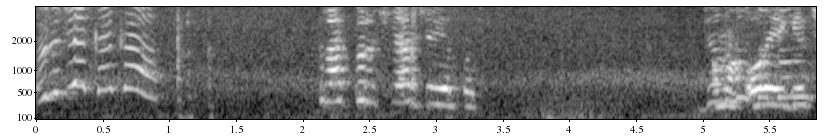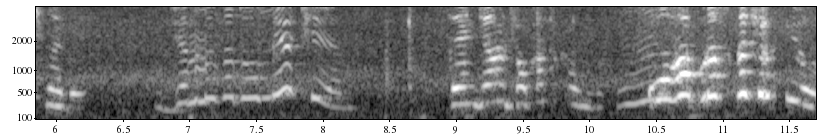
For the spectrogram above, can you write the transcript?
Öleceksin kanka. Traktör için her şeyi yapar. Ama Canımızda oraya dol- geçmedi. Canımızda dolmuyor ki. Senin canın çok az kaldı. Hı. Oha burası da çöküyor.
